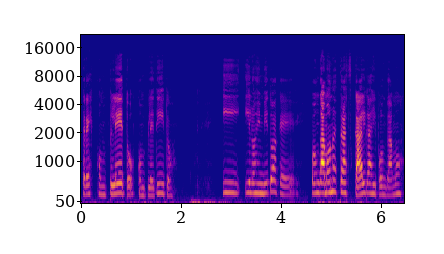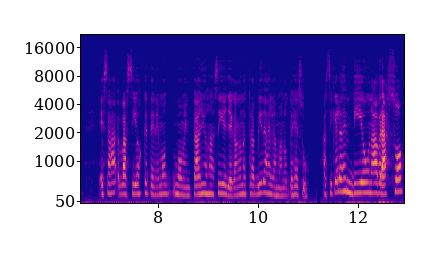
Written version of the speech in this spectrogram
3 completo, completito. Y, y los invito a que pongamos nuestras cargas y pongamos esos vacíos que tenemos momentáneos así que llegan a nuestras vidas en las manos de Jesús. Así que les envío un abrazo,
